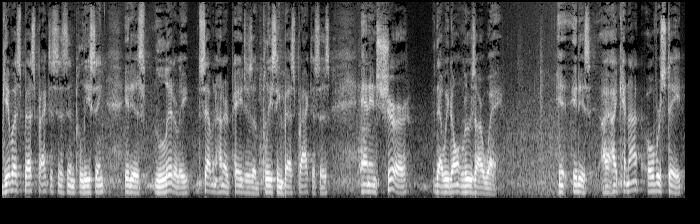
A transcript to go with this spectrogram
give us best practices in policing. It is literally 700 pages of policing best practices and ensure that we don't lose our way. it, it is, I, I cannot overstate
